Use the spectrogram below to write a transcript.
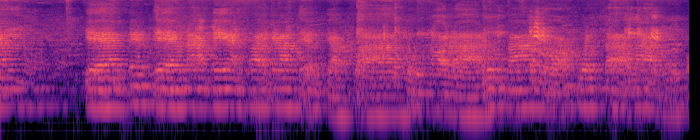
งแจกเป็นแจกนางแดงพาญาแตกจากป่าตรงนอลาลงมาสองคนตาหน้าผู้ป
